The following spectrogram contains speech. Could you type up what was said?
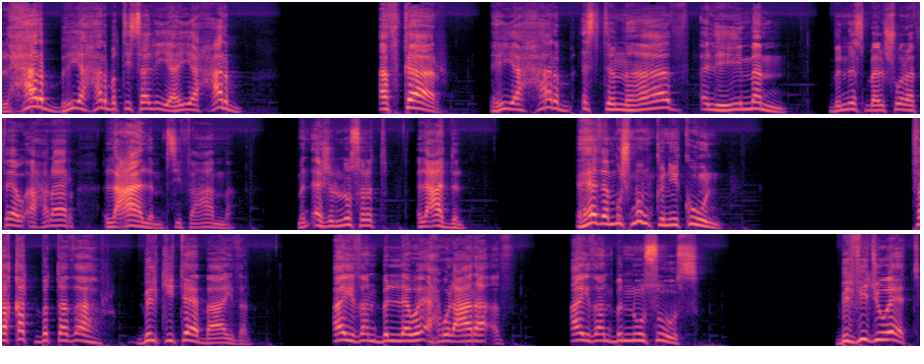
الحرب هي حرب اتصالية هي حرب أفكار هي حرب استنهاض الهمم بالنسبة لشرفاء وأحرار العالم بصفة عامة من أجل نصرة العدل. هذا مش ممكن يكون فقط بالتظاهر بالكتابة أيضا. أيضا باللوائح والعرائض أيضا بالنصوص بالفيديوهات.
